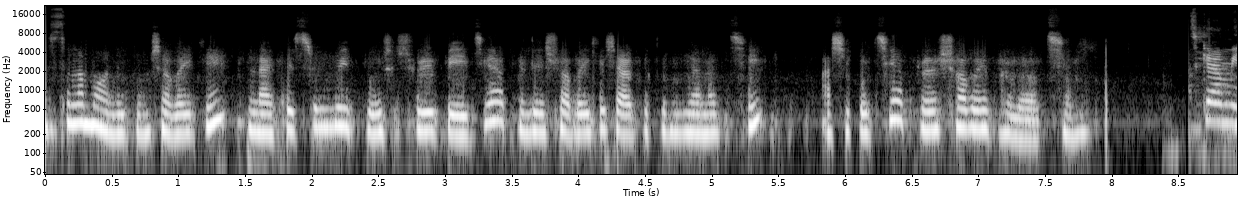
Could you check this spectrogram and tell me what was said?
আসসালামু আলাইকুম সবাইকে। লাইফ স্টাইল উইথ বৈশাশুড়ি পেয়েছে আপনাদের সবাইকে স্বাগত জানাচ্ছি। আশা করছি আপনারা সবাই ভালো আছেন। আজকে আমি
